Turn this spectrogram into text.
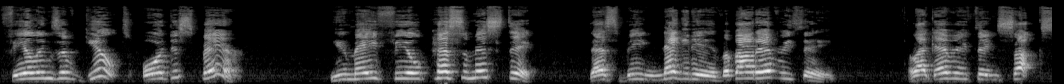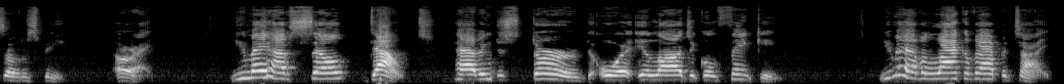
feelings of guilt or despair. You may feel pessimistic, that's being negative about everything, like everything sucks, so to speak. All right. You may have self doubt, having disturbed or illogical thinking. You may have a lack of appetite,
